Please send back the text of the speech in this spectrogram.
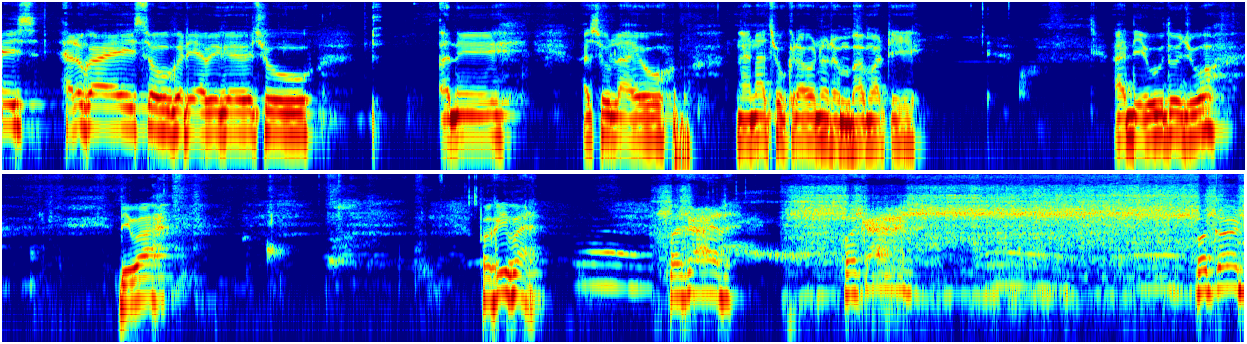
ગાઈસ હેલો ગાઈસ હું ઘરે આવી ગયો છું. અને આ શું લાવ્યો નાના છોકરાઓને રમવા માટે. આ દેવું તો જુઓ. દેવા. પકડી પાડ. પકડ. પકડ. પકડ.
